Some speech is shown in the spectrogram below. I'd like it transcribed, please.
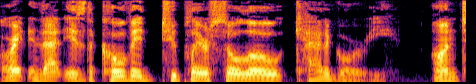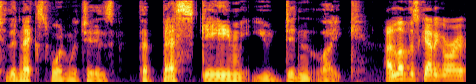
All right, and that is the COVID two player solo category. On to the next one, which is the best game you didn't like. I love this category.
